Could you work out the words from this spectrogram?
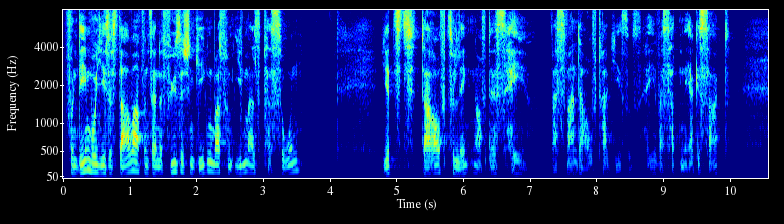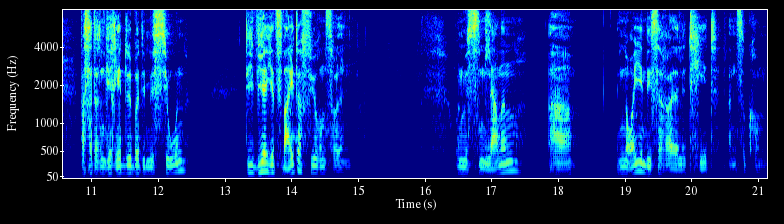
von dem, wo Jesus da war, von seiner physischen Gegenwart, von ihm als Person, jetzt darauf zu lenken, auf das, hey, was war denn der Auftrag Jesus? Hey, was hat denn er gesagt? Was hat er denn geredet über die Mission? die wir jetzt weiterführen sollen. Und müssen lernen, äh, neu in dieser Realität anzukommen.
